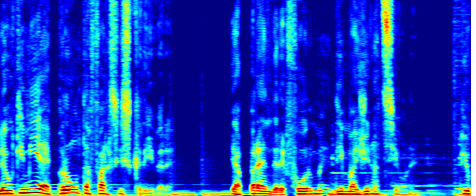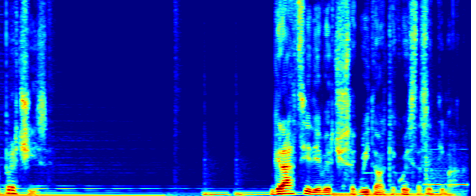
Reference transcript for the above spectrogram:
l'eutimia è pronta a farsi scrivere e a prendere forme di immaginazione più precise. Grazie di averci seguito anche questa settimana.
